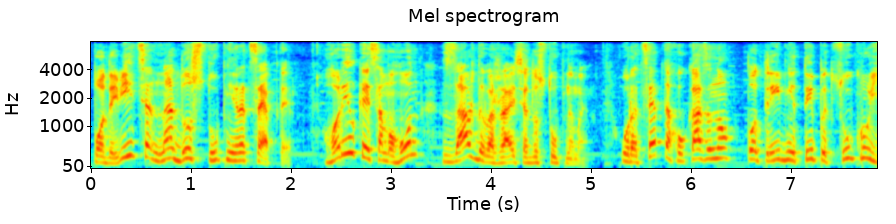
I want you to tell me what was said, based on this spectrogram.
Подивіться на доступні рецепти. Горілка і самогон завжди вважаються доступними. У рецептах указано потрібні типи цукру й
